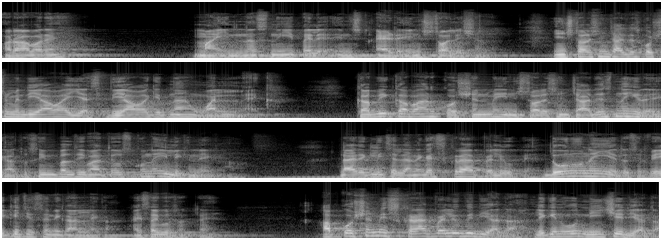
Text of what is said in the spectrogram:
बराबर है? माइनस नहीं, पहले एड है इंस्टॉलेशन इंस्टॉलेशन चार्जेस क्वेश्चन में दिया हुआ है? यस दिया हुआ कितना है? वन लैख कभी कभार क्वेश्चन में इंस्टॉलेशन चार्जेस नहीं रहेगा। तो सिंपल सी बात है, उसको नहीं लिखने का। डायरेक्टली चल जाने का स्क्रैप वैल्यू पे। दोनों नहीं है तो सिर्फ़ एक ही चीज़ से निकालने का। ऐसा भी हो सकता है। अब क्वेश्चन में स्क्रैप वैल्यू भी दिया था, लेकिन वो नीचे दिया था।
